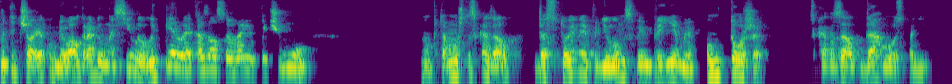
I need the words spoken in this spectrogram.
Этот человек убивал, грабил, насиловал, и первый оказался в раю. Почему? Ну, потому что сказал, достойное по делам своим приемлем. Он тоже сказал, да, Господи,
